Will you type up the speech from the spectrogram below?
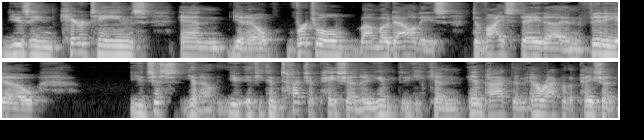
using care teams and you know virtual uh, modalities, device data, and video. You just you know you, if you can touch a patient and you, you can impact and interact with a patient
